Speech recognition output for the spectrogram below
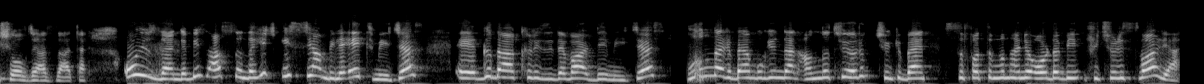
öğrenmiş olacağız zaten. O yüzden de biz aslında hiç isyan bile etmeyeceğiz. E, gıda krizi de var demeyeceğiz. Bunları ben bugünden anlatıyorum çünkü ben sıfatımın hani orada bir fütürist var ya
